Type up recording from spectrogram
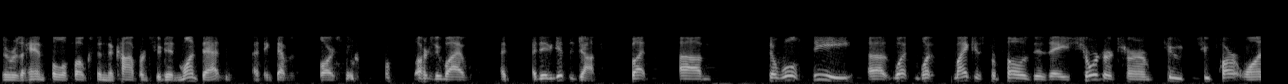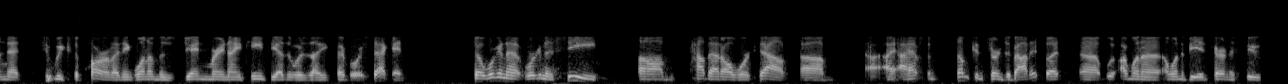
there was a handful of folks in the conference who didn't want that. I think that was largely largely why I, I didn't get the job. But um, so we'll see. Uh, what what Mike has proposed is a shorter term two two part one that's two weeks apart. I think one of them is January 19th. The other was I think February 2nd. So we're gonna we're gonna see um, how that all works out. Um, I, I have some some concerns about it, but uh, I want to I want to be in fairness to,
